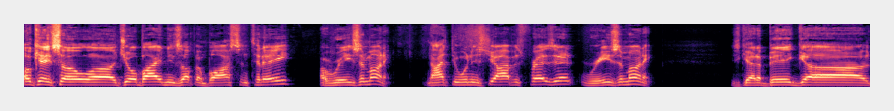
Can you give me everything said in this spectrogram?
Okay, so uh, Joe Biden is up in Boston today, uh, raising money, not doing his job as president, raising money. He's got a big uh,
